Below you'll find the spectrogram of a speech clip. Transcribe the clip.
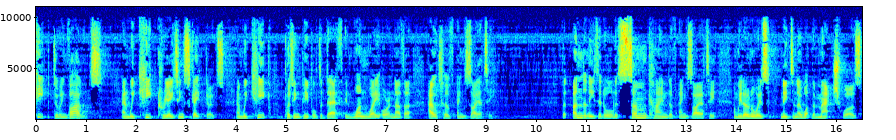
keep doing violence and we keep creating scapegoats and we keep putting people to death in one way or another out of anxiety. That underneath it all is some kind of anxiety, and we don't always need to know what the match was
